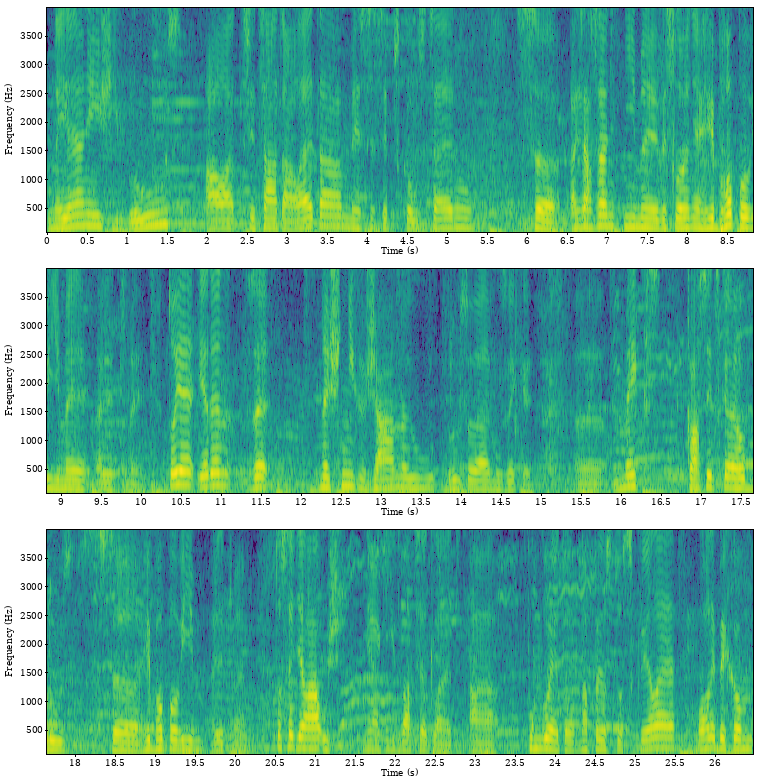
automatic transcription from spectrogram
nejranější blues ale 30. léta mississipskou scénu s razantními, vysloveně hiphopovými rytmy. To je jeden ze dnešních žánrů bluesové muziky. Eh, mix klasického blues s hiphopovým rytmem. To se dělá už nějakých 20 let a funguje to naprosto skvěle. Mohli bychom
